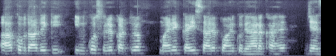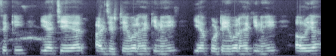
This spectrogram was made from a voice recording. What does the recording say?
आपको बता दें कि इनको सिलेक्ट करते वक्त मैंने कई सारे पॉइंट को ध्यान रखा है, जैसे कि यह चेयर एडजस्टेबल है कि नहीं, यह पोर्टेबल है कि नहीं, और यह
